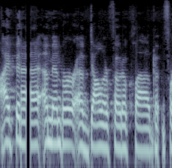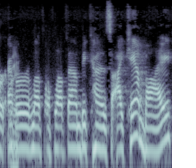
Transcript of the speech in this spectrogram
I've been a, a member of Dollar Photo Club forever. Right. Love love love them because I can buy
